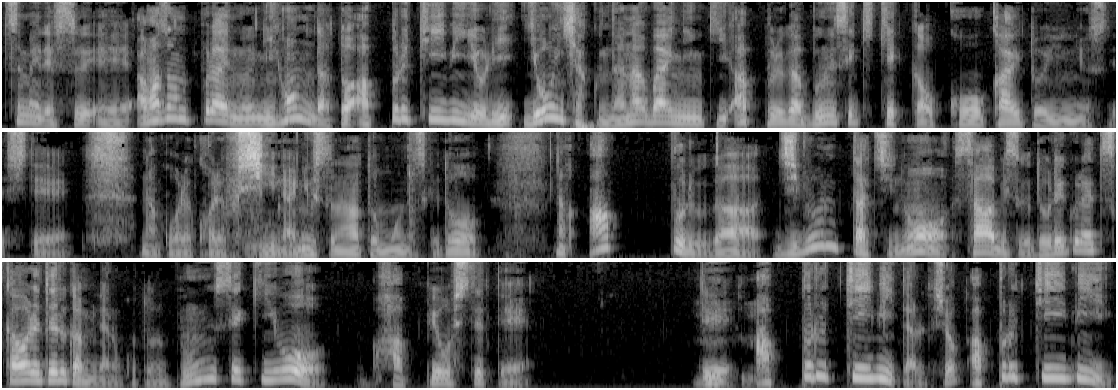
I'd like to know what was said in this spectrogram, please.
つ目です。えー Amazon プライム日本だと Apple TV より407倍人気、Apple が分析結果を公開というニュースでして、なんか俺これ不思議なニュースだなと思うんですけど、なんか Apple が自分たちのサービスがどれくらい使われてるかみたいなことの分析を発表してて、で、うん Apple TV ってあるでしょ ?Apple TV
